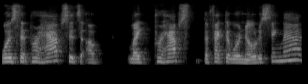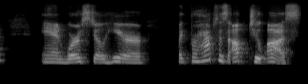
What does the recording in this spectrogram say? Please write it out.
was that perhaps it's up like perhaps the fact that we're noticing that and we're still here, like perhaps it's up to us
